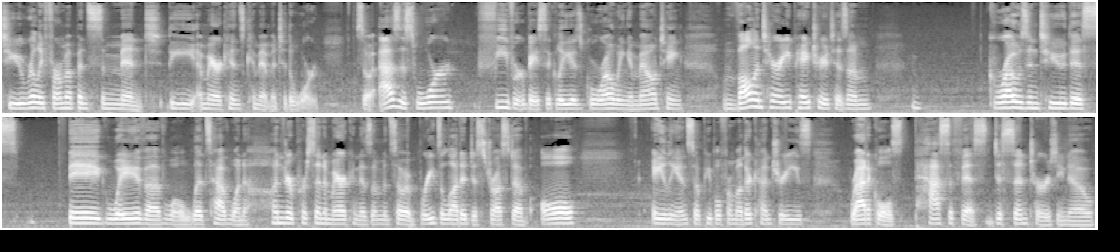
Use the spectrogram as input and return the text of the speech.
to really firm up and cement the Americans' commitment to the war. So, as this war fever basically is growing and mounting, voluntary patriotism grows into this big wave of, well, let's have 100% Americanism. And so it breeds a lot of distrust of all aliens, so people from other countries, radicals, pacifists, dissenters, you know,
